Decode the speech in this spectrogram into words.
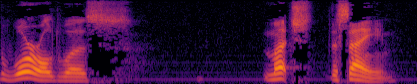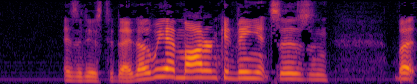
the world was much the same as it is today. Though we have modern conveniences and but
